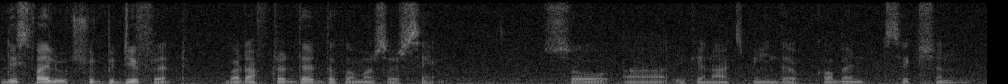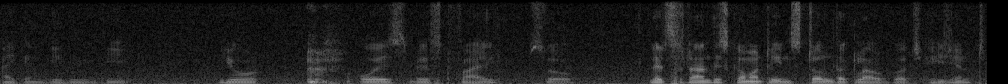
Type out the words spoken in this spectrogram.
this file should be different. But after that the commands are same. So uh, you can ask me in the comment section. I can give you the your OS based file. So let's run this command to install the CloudWatch agent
